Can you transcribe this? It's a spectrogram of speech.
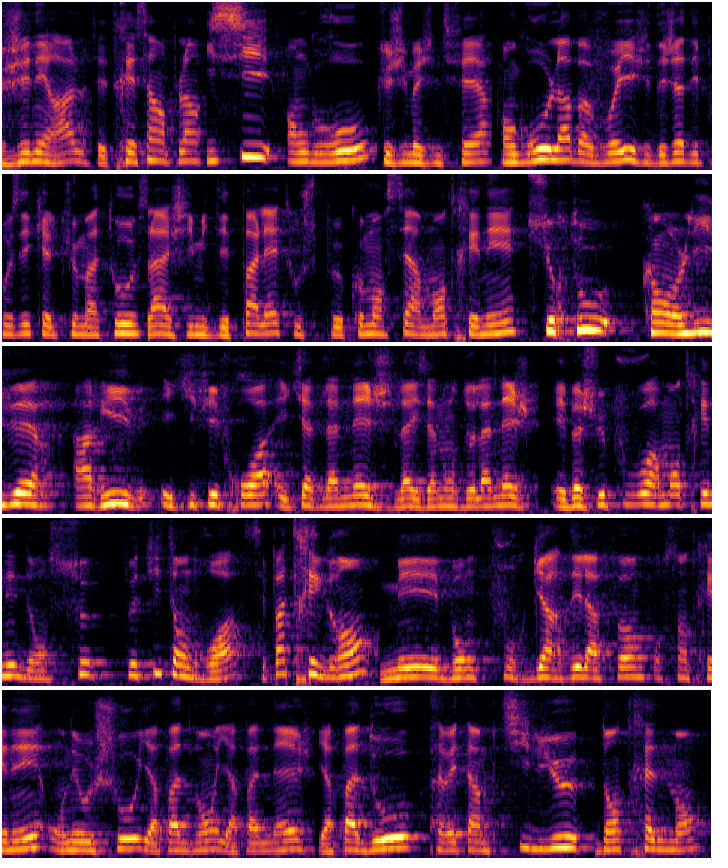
générale. C'est très simple. Hein. Ici, en gros, que j'imagine faire. En gros, là, bah, vous voyez, j'ai déjà déposé quelques matos. Là, j'ai mis des palettes où je peux commencer à m'entraîner. Surtout quand l'hiver arrive et qu'il fait froid et qu'il y a de la neige. Là, ils annoncent de la neige. Et eh ben, je vais pouvoir m'entraîner dans ce petit endroit. C'est pas très grand, mais bon, pour garder la forme, pour s'entraîner, on est au chaud, il n'y a pas de vent, il n'y a pas de neige, il n'y a pas d'eau. Ça va être un petit lieu d'entraînement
